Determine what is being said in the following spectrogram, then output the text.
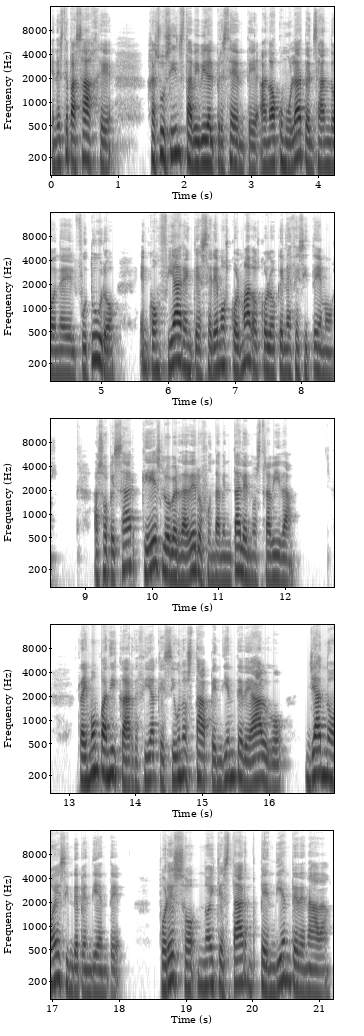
En este pasaje, Jesús insta a vivir el presente, a no acumular pensando en el futuro, en confiar en que seremos colmados con lo que necesitemos, a sopesar qué es lo verdadero fundamental en nuestra vida. Raymond Panícar decía que si uno está pendiente de algo, ya no es independiente. Por eso no hay que estar pendiente de nada.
